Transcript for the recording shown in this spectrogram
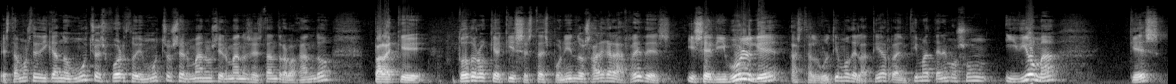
Estamos dedicando mucho esfuerzo y muchos hermanos y hermanas están trabajando para que todo lo que aquí se está exponiendo salga a las redes y se divulgue hasta el último de la tierra. Encima tenemos un idioma que es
